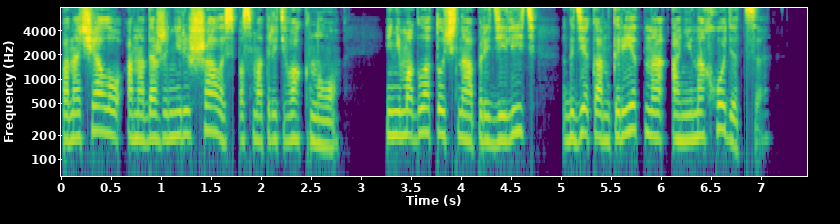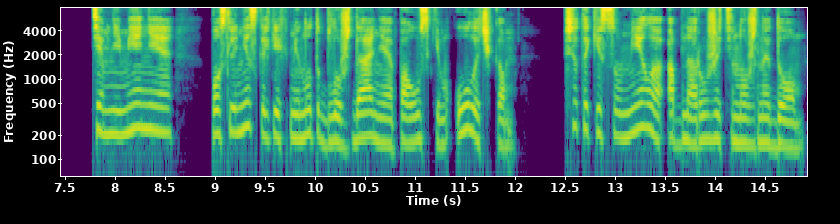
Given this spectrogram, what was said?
Поначалу она даже не решалась посмотреть в окно и не могла точно определить, где конкретно они находятся. Тем не менее, после нескольких минут блуждания по узким улочкам все-таки сумела обнаружить нужный дом.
